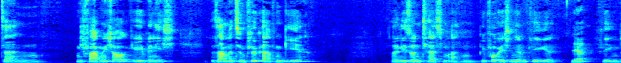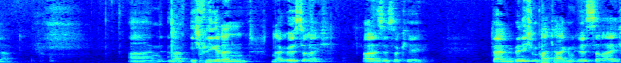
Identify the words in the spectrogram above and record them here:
Dann, ich frage mich auch, okay, wenn ich wir, zum Flughafen gehe, wollen die so einen Test machen, bevor ich in den Flieger Ja, fliegen darf. Und ich fliege dann nach Österreich, alles ist okay. Dann bin ich ein paar Tage in Österreich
